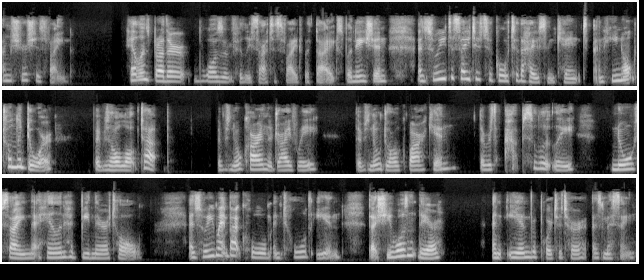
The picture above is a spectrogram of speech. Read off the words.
I'm sure she's fine. Helen's brother wasn't fully satisfied with that explanation, and so he decided to go to the house in Kent and he knocked on the door, but it was all locked up. There was no car in the driveway, there was no dog barking, there was absolutely no sign that Helen had been there at all. And so he went back home and told Ian that she wasn't there, and Ian reported her as missing.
